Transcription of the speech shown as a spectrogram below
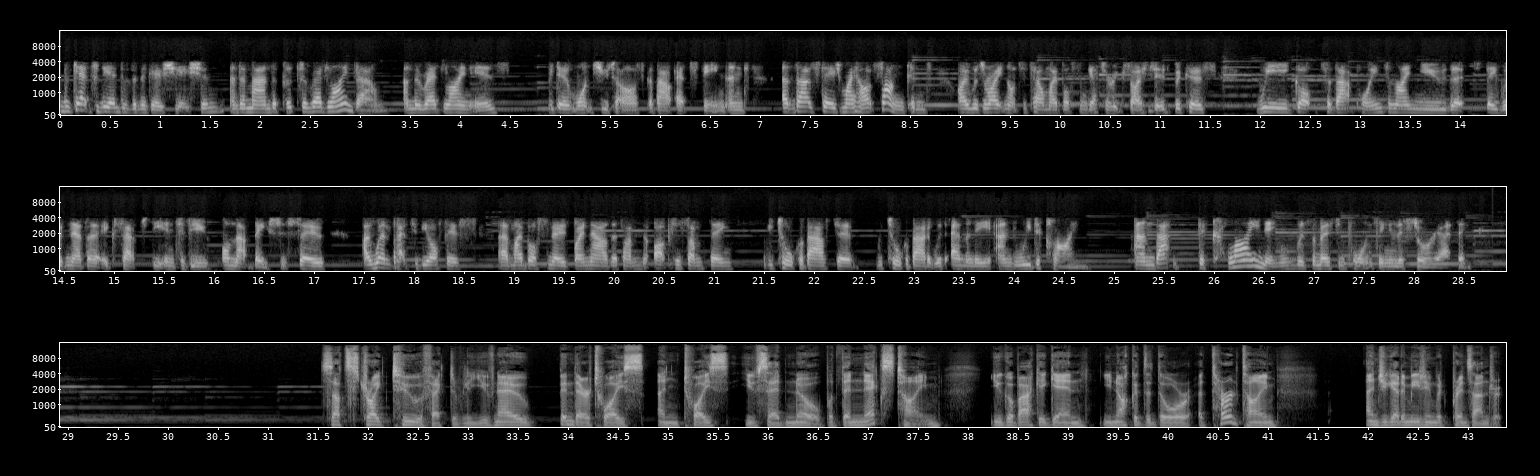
we get to the end of the negotiation, and Amanda puts a red line down. And the red line is, we don't want you to ask about Epstein. And at that stage, my heart sunk, and I was right not to tell my boss and get her excited because we got to that point, and I knew that they would never accept the interview on that basis. So I went back to the office. Uh, my boss knows by now that I'm up to something. We talk about it. We talk about it with Emily, and we decline. And that declining was the most important thing in this story, I think. So that's strike two, effectively. You've now been there twice, and twice you've said no. But the next time you go back again, you knock at the door a third time, and you get a meeting with Prince Andrew.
